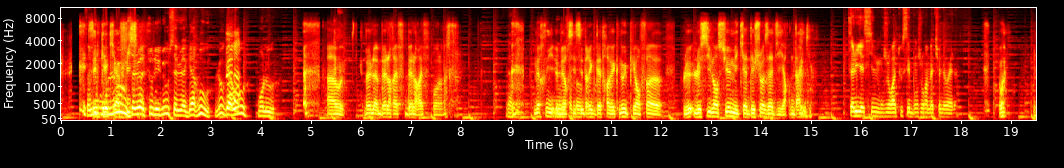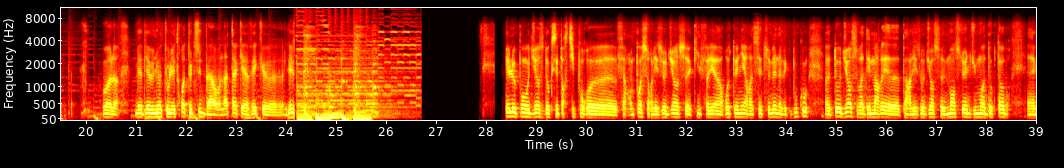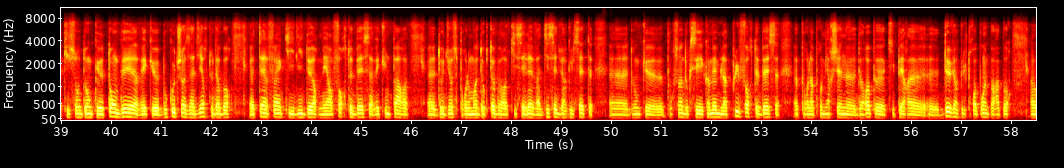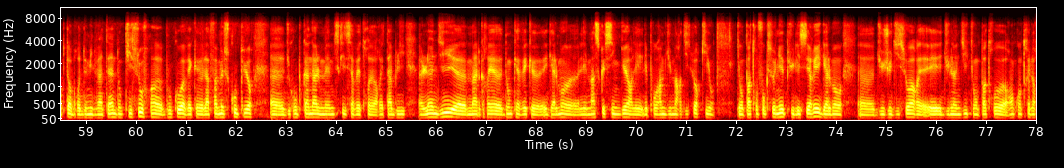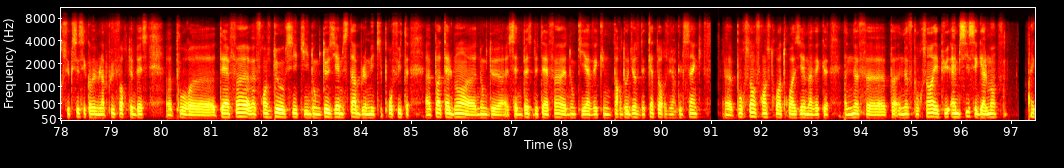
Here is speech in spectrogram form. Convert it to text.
C'est le gars qui affiche. Salut à tous les loups, salut à Garou, loup Garou, mon loup. Ah ouais. Belle, belle ref, belle ref, voilà. Merci, merci Cédric d'être avec nous. Et puis enfin, euh, le, silencieux mais qui a des choses à dire. Dingue. Salut Yacine, bonjour à tous et bonjour à Mathieu Noël. Ouais. voilà. Mais bienvenue à tous les trois. Tout de suite, ben, on attaque avec euh, les Et le point audience, donc c'est parti pour euh, faire un point sur les audiences qu'il fallait retenir cette semaine avec beaucoup euh, d'audiences. On va démarrer euh, par les audiences mensuelles du mois d'octobre qui sont donc tombées avec beaucoup de choses à dire. Tout d'abord TF1 qui leader mais en forte baisse avec une part d'audience pour le mois d'octobre qui s'élève à 17,7 donc Donc c'est quand même la plus forte baisse pour la première chaîne d'Europe qui perd 2,3 points par rapport octobre 2021, donc qui souffre hein, beaucoup avec euh, la fameuse coupure euh, du groupe Canal, même si ça va être rétabli euh, lundi, malgré donc avec également les masques Singer, les, programmes du mardi soir qui ont qui ont pas trop fonctionné, puis les séries également du jeudi soir et, du lundi qui ont pas trop rencontré leur succès. C'est quand même la plus forte baisse pour TF1, France 2 aussi qui donc deuxième stable mais qui profite pas tellement donc de cette baisse de TF1 donc qui est avec une part d'audience de 14,5%. Euh, France 3 troisième avec 9, euh, 9% euh, et puis M6 également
